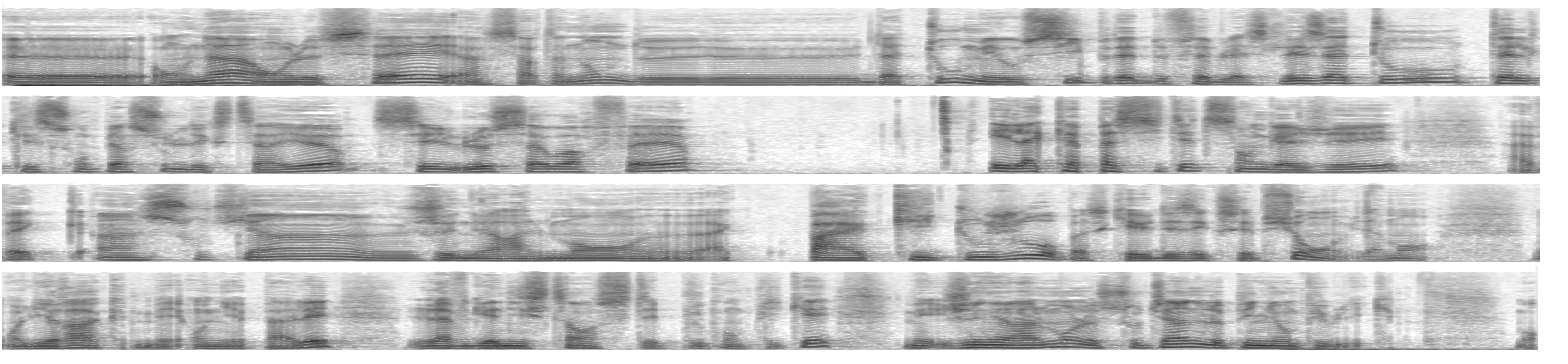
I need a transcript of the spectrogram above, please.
euh, on a, on le sait, un certain nombre d'atouts, mais aussi peut-être de faiblesses. Les atouts, tels qu'ils sont perçus de l'extérieur, c'est le savoir-faire et la capacité de s'engager avec un soutien euh, généralement pas acquis toujours, parce qu'il y a eu des exceptions, évidemment. Bon, l'Irak, mais on n'y est pas allé. L'Afghanistan, c'était plus compliqué. Mais généralement, le soutien de l'opinion publique. Bon.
